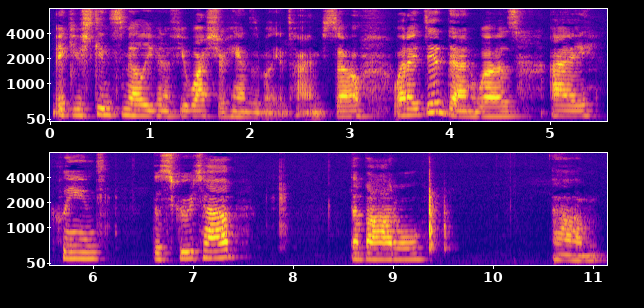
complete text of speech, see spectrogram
make your skin smell even if you wash your hands a million times. So what I did then was I cleaned the screw tab, the bottle, um,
